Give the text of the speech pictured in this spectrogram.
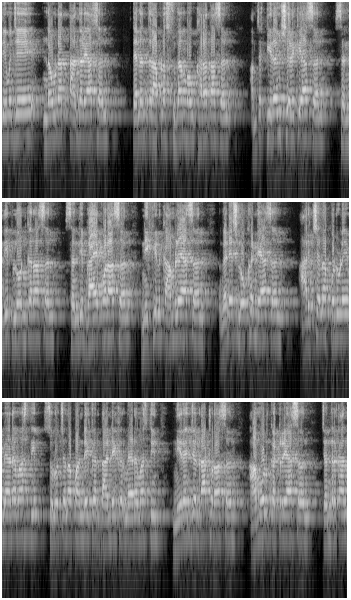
ते म्हणजे नवनाथ तांदळे असल त्यानंतर आपला सुदाम भाऊ खरात असल आमचं किरण शेळके असल संदीप लोणकर असल संदीप गायकवाड असल निखिल कांबळे असल गणेश लोखंडे असल अर्चना पडुळे मॅडम असतील सुलोचना पांडेकर दांडेकर मॅडम असतील निरंजन राठोड असल अमोल कटरे आसन चंद्रकांत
